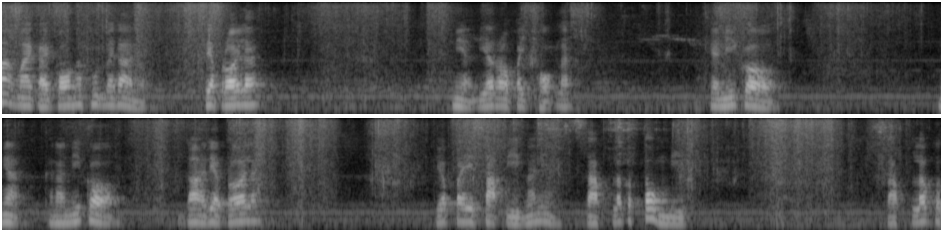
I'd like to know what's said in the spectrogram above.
มากมายไก่กองครับพูดไม่ได้หรอกเรียบร้อยแล้ว เนี่ยเดี๋ยวเราไปเฉาะแล้วแค่นี้ก็ เนี่ยขนาดนี้ก็ได้เรียบร้อยแล้ว เดี๋ยวไปสับอีกนะเนี่ย สับแล้วก็ต้มอีก สับแล้วก็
